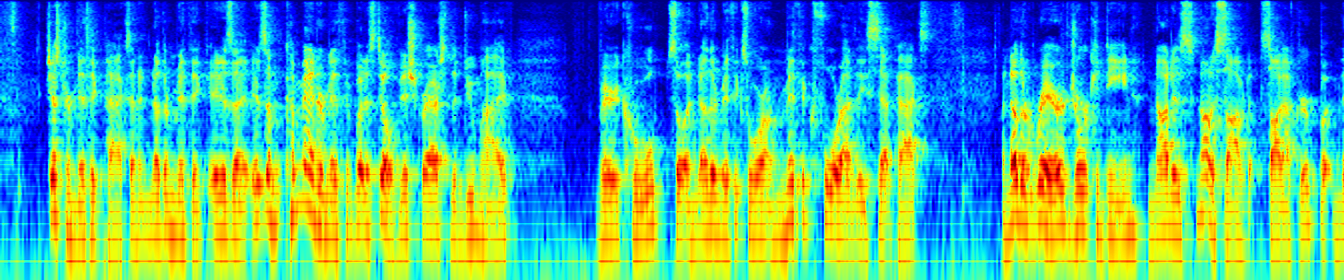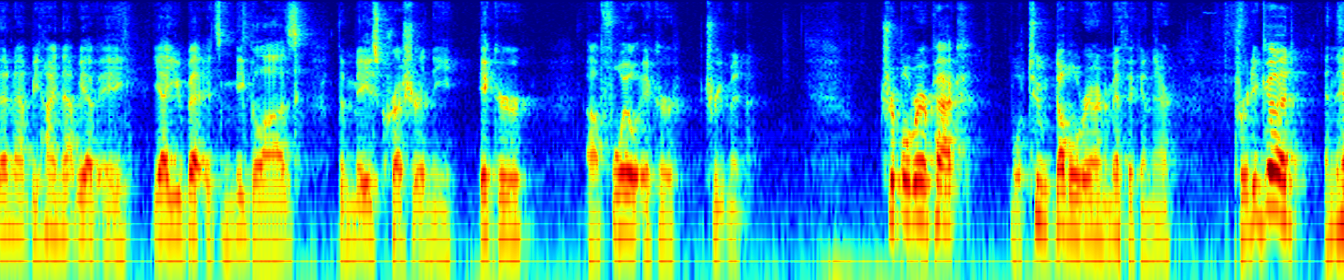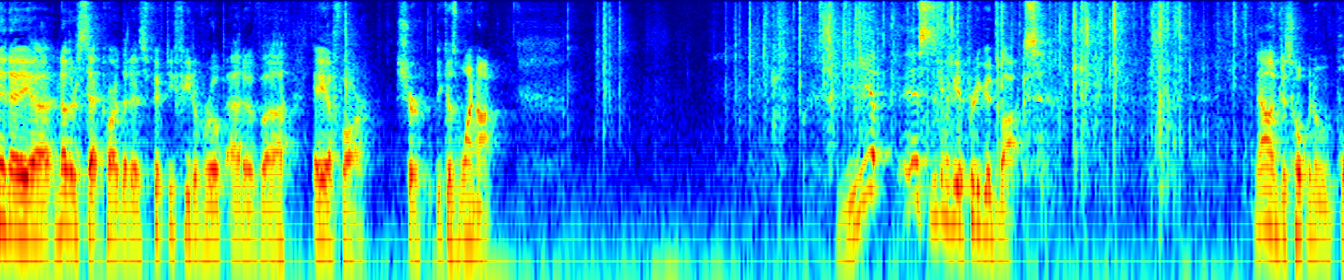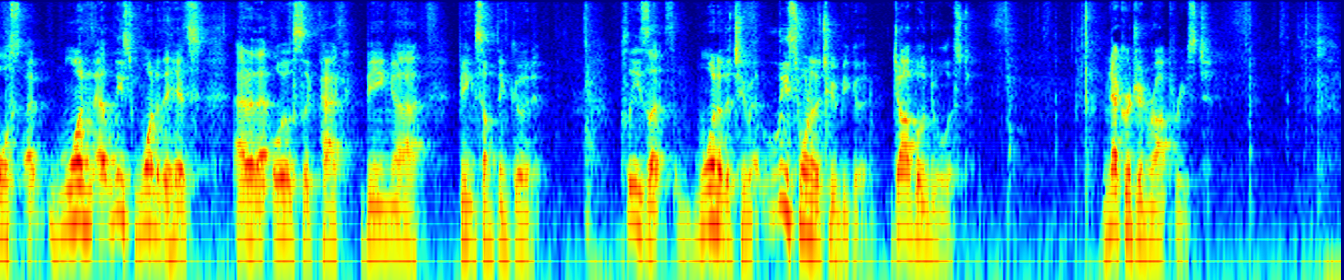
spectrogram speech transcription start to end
just your mythic packs and another mythic. It is a it is a commander mythic, but it's still Vishgraz, the Doom Hive. Very cool. So another mythic. So we're on mythic four out of these set packs. Another rare, Jor Kadeen, not as not as sought, sought after, but then behind that we have a yeah, you bet it's Migloz the Maze Crusher and the Ichor, uh, foil Ichor treatment. Triple rare pack, well, two double rare and a mythic in there. Pretty good. And then a uh, another set card that has 50 feet of rope out of uh, AFR. Sure, because why not? Yep, this is going to be a pretty good box. Now I'm just hoping to pull uh, one, at least one of the hits out of that oil slick pack being uh, being something good. Please let one of the two, at least one of the two, be good. Jawbone Duelist. Necrogen Rotpriest.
